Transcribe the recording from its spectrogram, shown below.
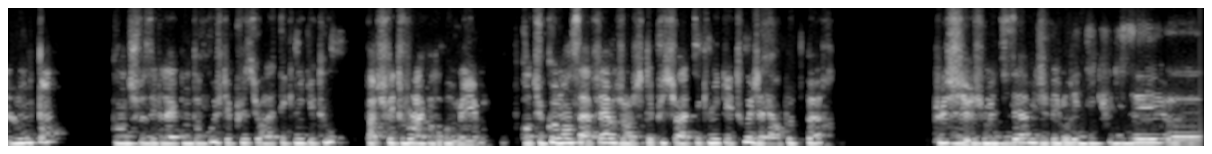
longtemps, quand je faisais de la contempo, j'étais plus sur la technique et tout. Enfin, je fais toujours la contempo, mais quand tu commences à faire, genre, j'étais plus sur la technique et tout, et j'avais un peu peur plus je, me disais, ah, mais je vais me ridiculiser. Euh,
